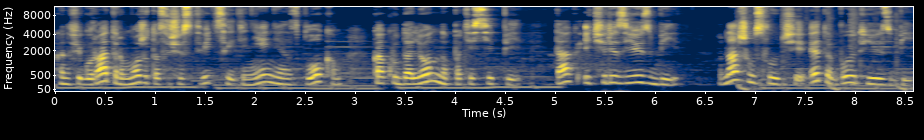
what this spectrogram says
Конфигуратор может осуществить соединение с блоком как удаленно по TCP, так и через USB. В нашем случае это будет USB.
